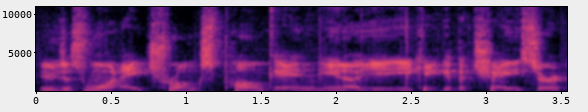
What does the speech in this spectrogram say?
you just want a Trunks punk and, you know, you, you can't get the chase or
